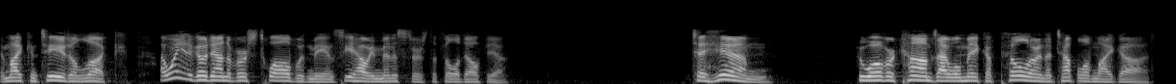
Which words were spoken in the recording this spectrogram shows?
and might continue to look. I want you to go down to verse 12 with me and see how he ministers to Philadelphia. To him who overcomes, I will make a pillar in the temple of my God.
